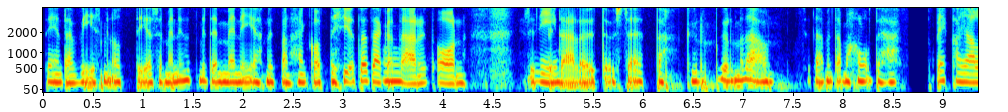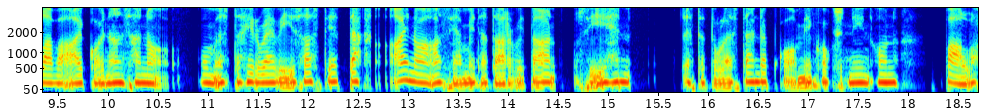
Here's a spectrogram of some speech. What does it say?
tein tämän viisi minuuttia ja se meni nyt miten meni ja nyt mä lähden kotiin ja tätäkö mm. tämä nyt on. Ja sitten niin. pitää löytyä se, että kyllä, kyllä tämä on sitä, mitä mä haluan tehdä. Pekka Jalava aikoinaan sanoi mun mielestä hirveän viisasti, että ainoa asia, mitä tarvitaan siihen, että tulee stand-up-koomikoksi, niin on palo.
